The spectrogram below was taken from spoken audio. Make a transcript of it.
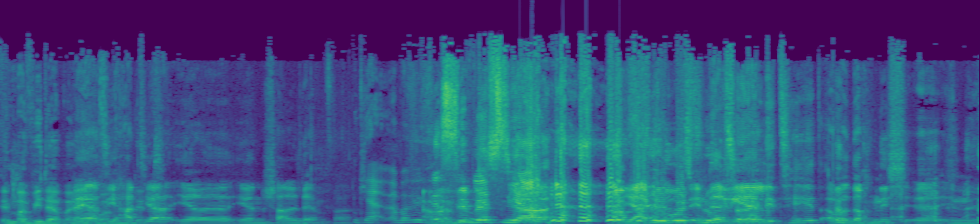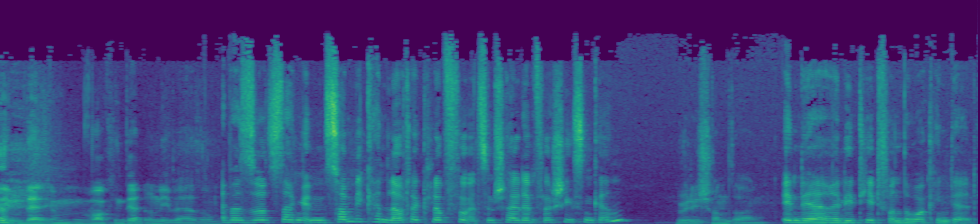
Immer wieder bei Naja, sie hat ja ihre, ihren Schalldämpfer. Ja, aber wir Aber wissen wir jetzt wissen ja, Ja, Abfilm gut, in der. Realität, aber doch nicht äh, in, in der, im Walking Dead-Universum. Aber sozusagen, ein Zombie kann lauter klopfen, als ein Schalldämpfer schießen kann? Würde ich schon sagen. In der Realität von The Walking Dead.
